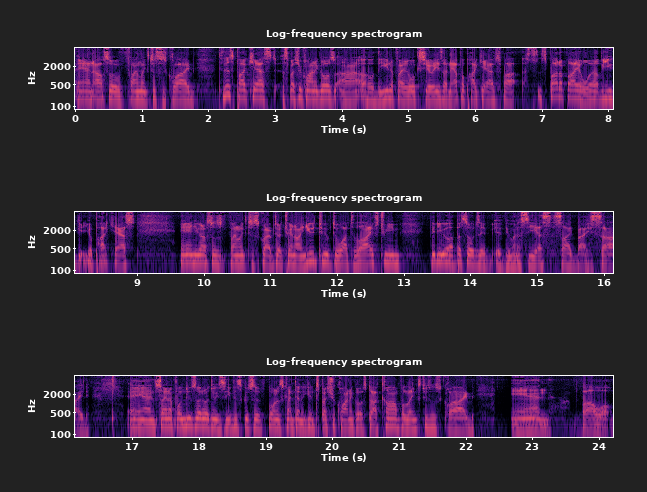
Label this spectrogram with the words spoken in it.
and also find links to subscribe to this podcast, Special Chronicles, uh, or the Unified Oak series on Apple Podcasts, Spotify, or wherever you get your podcasts. And you can also find links to subscribe to our channel on YouTube to watch the live stream video episodes if, if you want to see us side by side. And sign up for newsletter to receive exclusive bonus content again, specialchronicles.com for links to subscribe and follow.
